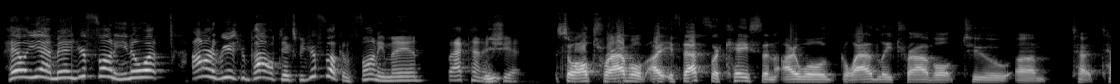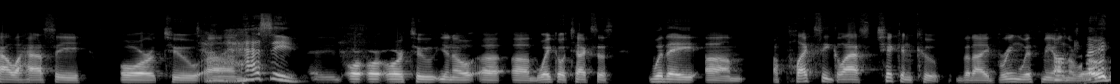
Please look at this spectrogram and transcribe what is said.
hell yeah, man, you're funny. You know what? I don't agree with your politics, but you're fucking funny, man. That kind of We- shit. So I'll travel. I, if that's the case, then I will gladly travel to um, Ta Tallahassee or to um, Tallahassee. or, or or to you know uh, um, Waco, Texas, with a um, a plexiglass chicken coop that I bring with me on the road.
